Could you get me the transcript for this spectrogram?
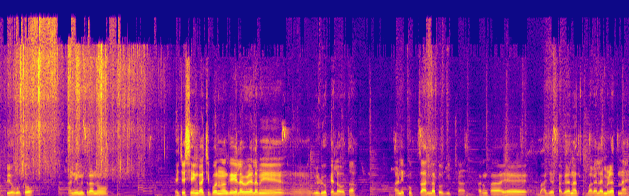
उपयोग होतो. आणि मित्रांनो याच्या शेंगाची पण गेल्या वेळेला मी व्हिडिओ केला होता. आणि खूप चालला तो बी छान कारण का हे भाज्या सगळ्यांनाच बघायला मिळत नाही.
